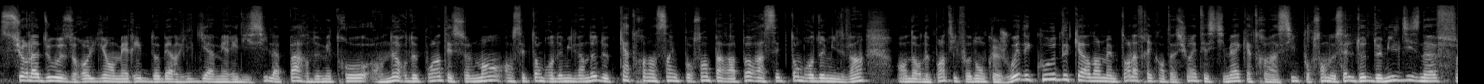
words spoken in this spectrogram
Sur la 12, reliant Mérite d'Aubervilliers à Mérite d'ici, la part de métro en heure de pointe est seulement en septembre 2022 de 85% par rapport à septembre 2020. En heure de pointe, il faut donc jouer des coudes, car dans le même temps, la fréquentation est estimée à 86% de celle de 2019.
